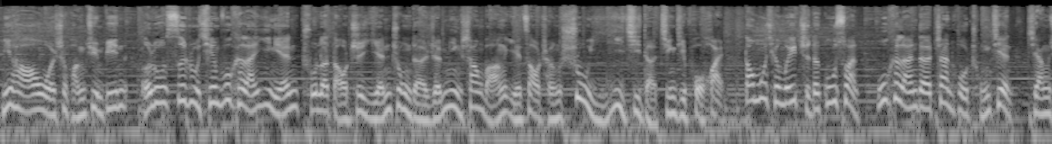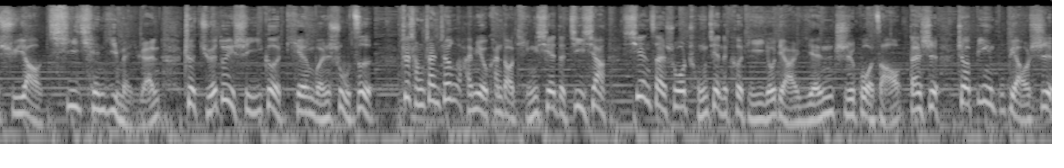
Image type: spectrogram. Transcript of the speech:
你好，我是黄俊斌。俄罗斯入侵乌克兰一年，除了导致严重的人命伤亡，也造成数以亿计的经济破坏。到目前为止的估算，乌克兰的战后重建将需要七千亿美元，这绝对是一个天文数字。这场战争还没有看到停歇的迹象，现在说重建的课题有点言之过早。但是这并不表示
